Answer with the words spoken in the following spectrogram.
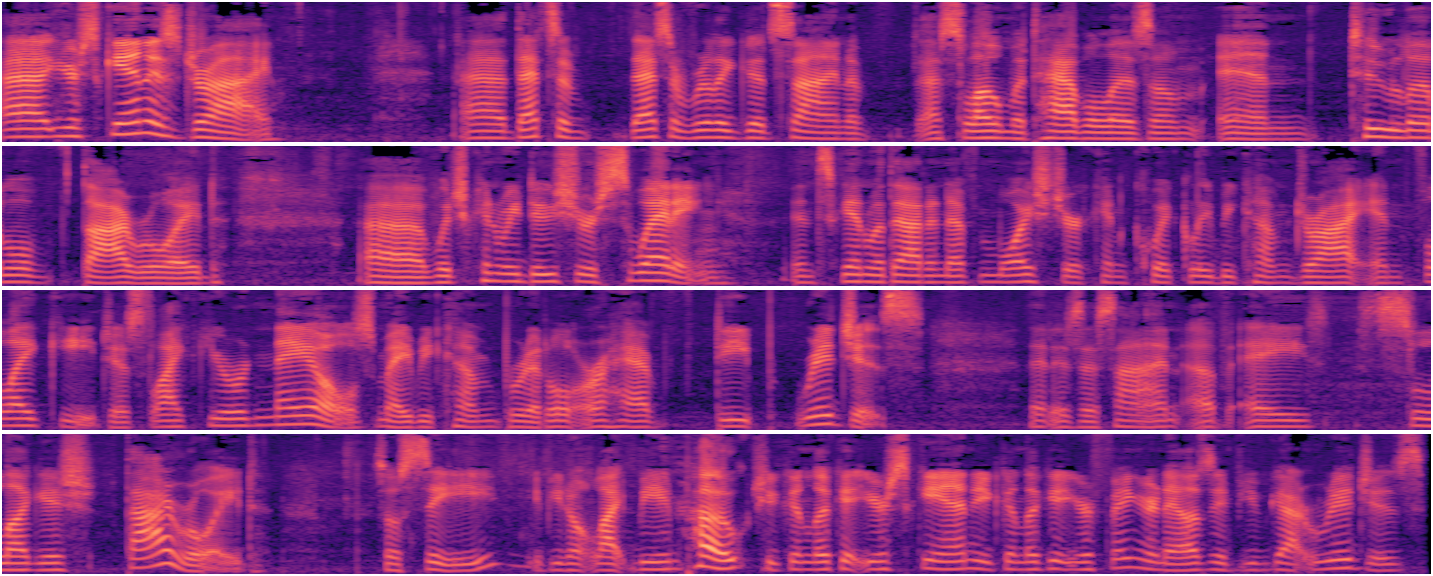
Uh, your skin is dry. Uh, that's a that's a really good sign of a slow metabolism and too little thyroid, uh, which can reduce your sweating. And skin without enough moisture can quickly become dry and flaky, just like your nails may become brittle or have deep ridges. That is a sign of a sluggish thyroid. So, see, if you don't like being poked, you can look at your skin, you can look at your fingernails. If you've got ridges,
